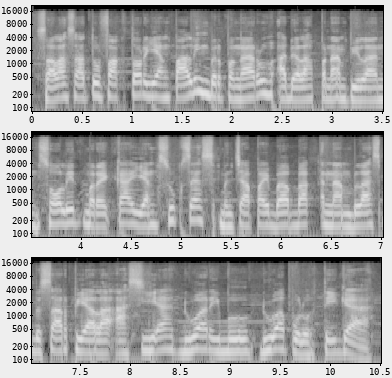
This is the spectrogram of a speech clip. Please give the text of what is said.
Salah satu faktor yang paling berpengaruh adalah penampilan solid mereka yang sukses mencapai babak 16 besar Piala Asia 2023.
